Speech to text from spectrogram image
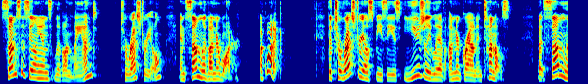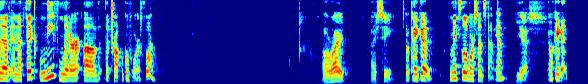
Some Caecilians live on land, terrestrial, and some live underwater, aquatic. The terrestrial species usually live underground in tunnels, but some live in the thick leaf litter of the tropical forest floor. All right, I see. Okay, good. Makes a little more sense now, yeah? Yes. Okay, good.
